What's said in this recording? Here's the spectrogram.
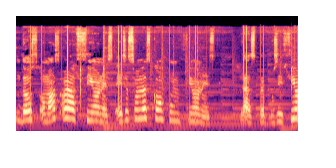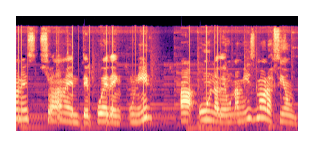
dos o más oraciones. Esas son las conjunciones. Las preposiciones solamente pueden unir a una de una misma oración.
